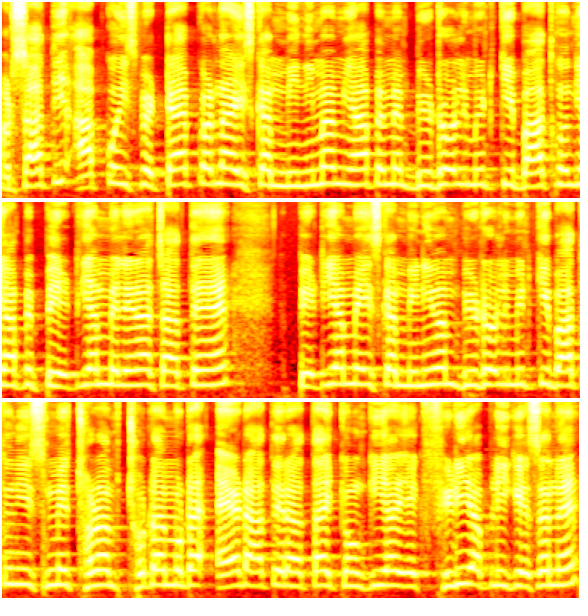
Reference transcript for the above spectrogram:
और साथ ही आपको इस पर टैप करना है, इसका मिनिमम यहाँ पे मैं विड्रो लिमिट की बात करूँ यहाँ पे पेटीएम में लेना चाहते हैं। पेटीएम में इसका मिनिमम विड्रो लिमिट की बात हुई, इसमें थोड़ा छोटा मोटा ऐड आते रहता है, क्योंकि यह एक फ्री एप्लीकेशन है।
